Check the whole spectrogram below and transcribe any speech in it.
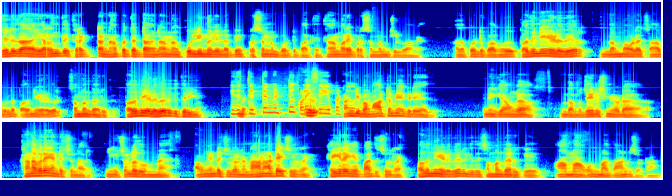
ஜெயலலிதா இறந்து கரெக்டாக நாற்பத்தெட்டாவது நாள் நான் கொல்லிமலையில் போய் பிரசன்னம் போட்டு பார்த்தேன். தாமரை பிரசன்னம்னு சொல்லுவாங்க. அதை போட்டு பார்க்கும்போது பதினேழு பேர் இந்த அம்மாவோட சாவில் பதினேழு பேர் சம்மந்தம் இருக்குது பதினேழு பேருக்கு தெரியும். இது திட்டமிட்டு கொலை செய்யப்பட்ட கண்டிப்பாக. மாற்றமே கிடையாது. இன்னைக்கு அவங்க இந்த ஜெயலட்சுமியோட கணவரே என்கிட்ட சொன்னார். நீங்கள் சொல்றது உண்மை. அவங்க என்கிட்ட சொல்லல. நானாட்டே சொல்கிறேன் கைரேகையை பார்த்து சொல்கிறேன் பதினேழு பேருக்கு இது சம்மந்தம் இருக்குது ஆமாம் உண்மை தான்னு சொல்கிறாங்க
